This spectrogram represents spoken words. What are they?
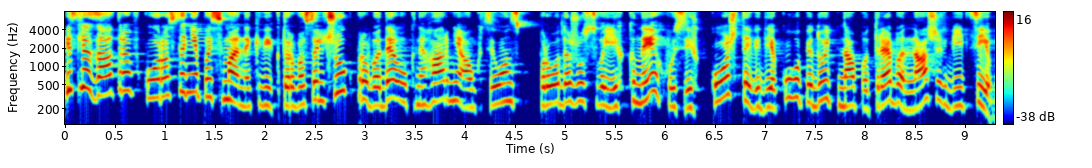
Післязавтра в Коростені письменник Віктор Васильчук проведе у книгарні аукціон з продажу своїх книг, усіх кошти від якого підуть на потреби наших бійців.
